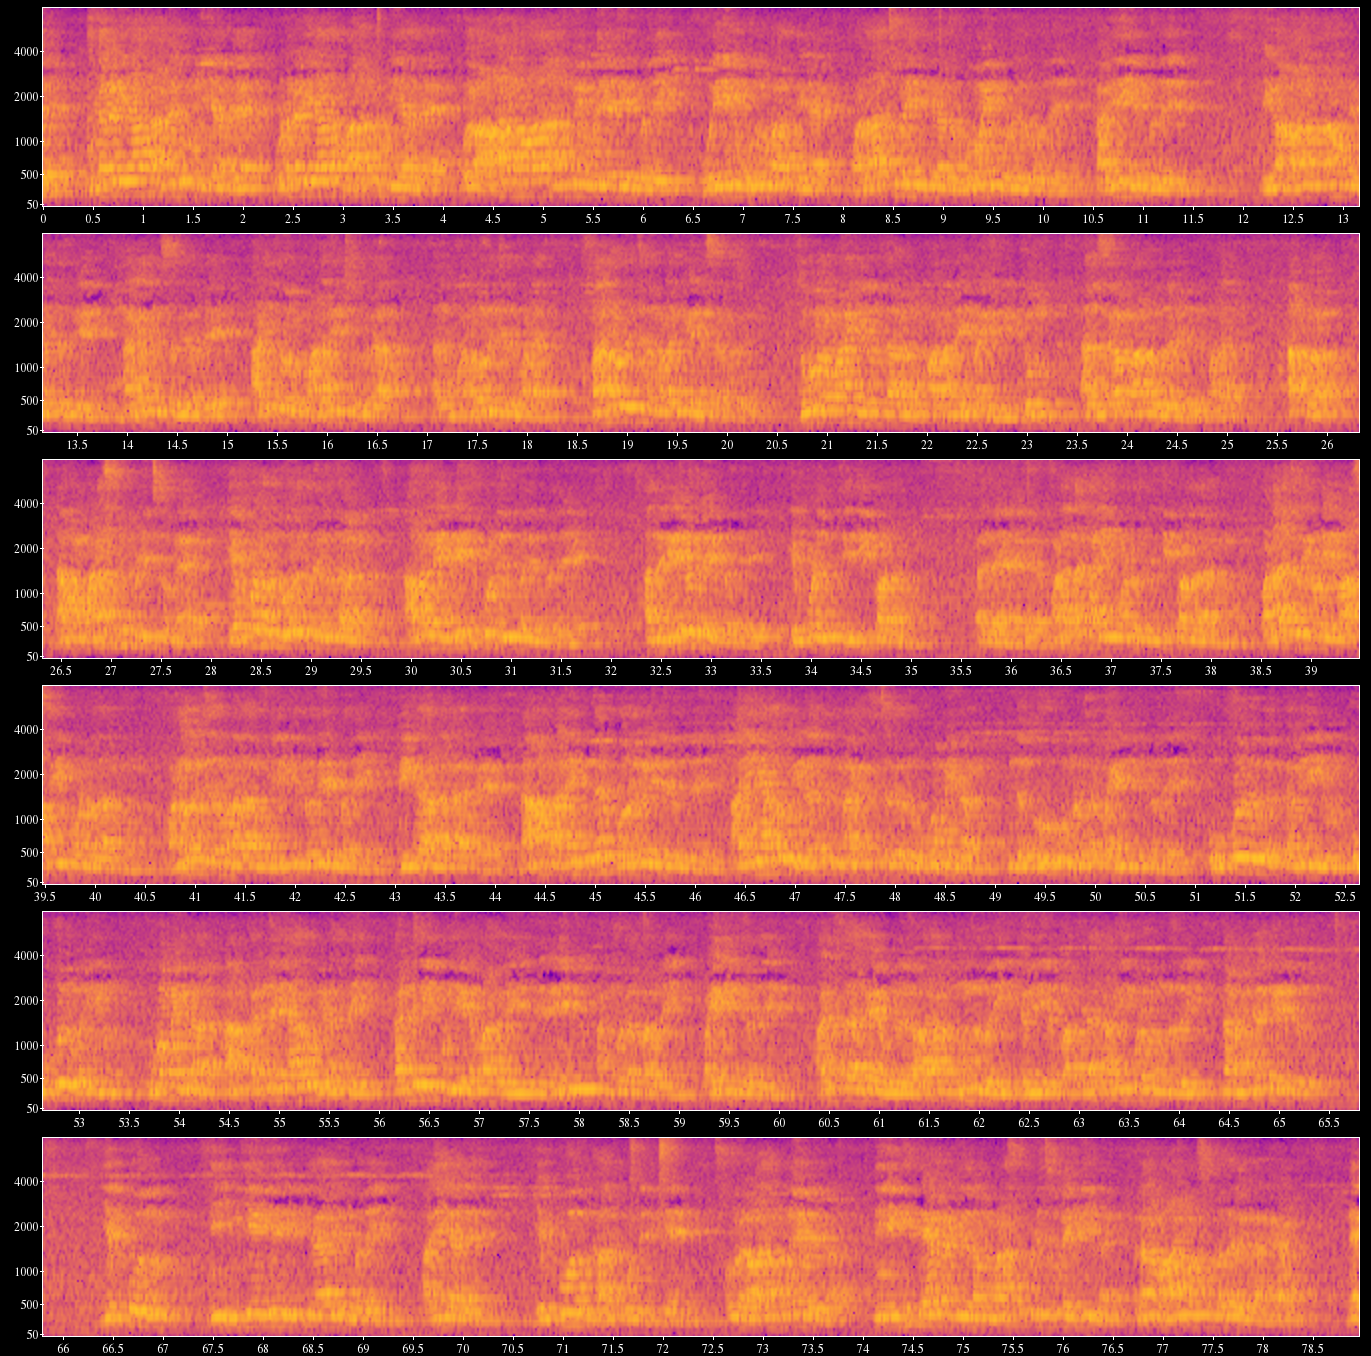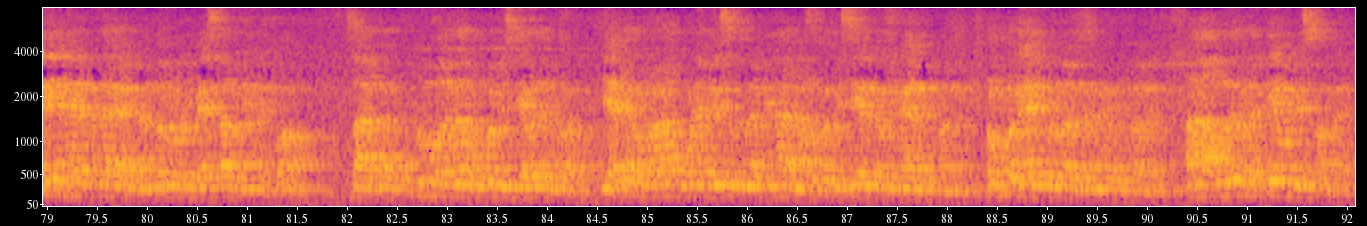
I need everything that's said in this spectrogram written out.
உடனடியாக அணுக முடியாத உடனடியாக மறக்க முடியாத ஒரு ஆழமான அன்பை உடையது என்பதை ஒரே ஒரு வார்த்தையில பலாச்சுரை இருக்கிற அந்த உவமை போடுகிற போது கவிதை என்பது மிக ஆழமான ஒரு இடத்திற்கு நகர்ந்து செல்கிறது அடுத்து ஒரு மலரை சொல்கிறார் அது மனோரஞ்சித மலர் மனோரஞ்சித மலருக்கு என்ன சிறப்பு தூரமாய் இருந்தாலும் மனதை மகிழ்விக்கும் அது சிறப்பான ஒரு மலர் அப்போ நம்ம மனசுக்கு பிடிச்சவங்க எவ்வளவு தூரத்தில் இருந்தாலும் அவர்களை நினைத்துக் கொண்டிருப்பது என்பது அந்த நினைவுகள் என்பது எப்பொழுதும் தித்திப்பாடலும் அந்த மணத்தக்காளியை போன்ற தித்திப்பானதாகவும் பலாச்சுரையுடைய வாசனை போன்றதாகவும் மனோரஞ்சித மனதாகவும் இருக்கின்றது என்பதை மிக அழகாக நாம் அறிந்த பொருள்களிலிருந்து அறியாத ஒரு இடத்துக்கு நகர்த்தி செல்கிறது உவமைதான். இந்த தொகுப்பு முழுக்க பயணிக்கின்றது. ஒவ்வொரு கவிதையிலும் ஒவ்வொரு வரியிலும் உவமைகளால் நாம் கண்டறியாத ஒரு இடத்தை கண்டறியக்கூடிய இடமாகவே இந்த நினைவில் அன்புள்ள பறவை பயணிக்கிறது. அடுத்ததாக ஒரு அழகான மூன்று வரி கவிதையில பார்க்கிற கவிதை கூட மூன்று வரி. நான் அங்கங்கே எடுத்தது எப்போதும் நீ இங்கேயே இருக்கிறாய் என்பதை அறியாது. எப்போதும் காத்து கொண்டிருக்கிறேன். ஒரு அழகா மூணே வருகிறார். நீ எங்கேயும் தேட வேண்டியது? நம்ம மனசு பிடிச்சவங்க எங்கேயும் இல்லை? எல்லாம் நம்ம ஆள் மனசுக்குள்ளதான் இருக்கிறாங்க. நிறைய நேரத்தில் நண்பர்களோடு பேசலாம் அப்படின்னு நினைப்போம். சா- கூப்பிடும் போதெல்லாம் ரொம்ப பிஸியாவே இருக்கும் ஏங்க ரொம்ப நாளாக போனே பேசுறது அப்படின்னா நான் ரொம்ப பிஸியாக இருக்கிறவங்க அப்படிம்பாங்க. ரொம்ப வேலைப்படுவா இருக்கிறவங்க அப்படிம்பாங்க. ஆனால் அவங்களும் பிரத்தியாகவும் பேசுவாங்க.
